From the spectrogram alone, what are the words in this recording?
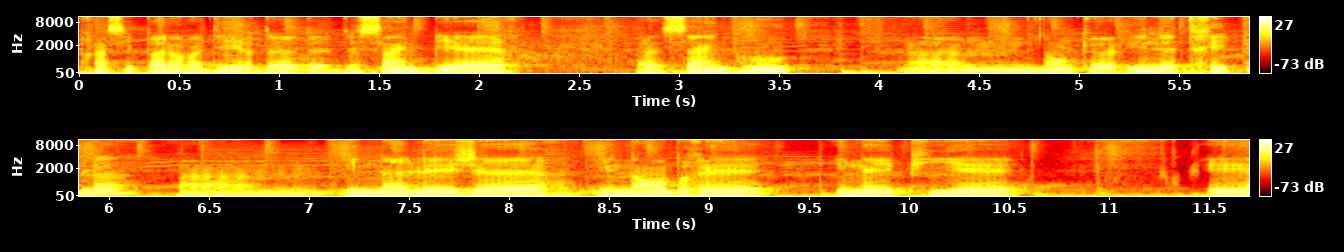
principale, on va dire, de, de, de cinq bières, euh, cinq goûts. Donc une triple, une légère, une ambrée, une APA et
